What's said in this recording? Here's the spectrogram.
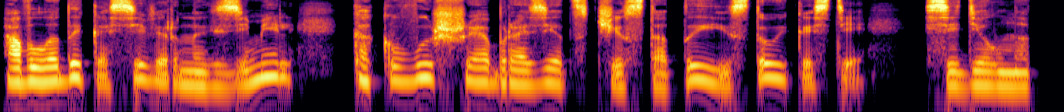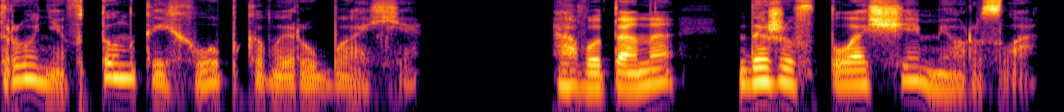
а владыка северных земель, как высший образец чистоты и стойкости, сидел на троне в тонкой хлопковой рубахе. А вот она даже в плаще мерзла.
